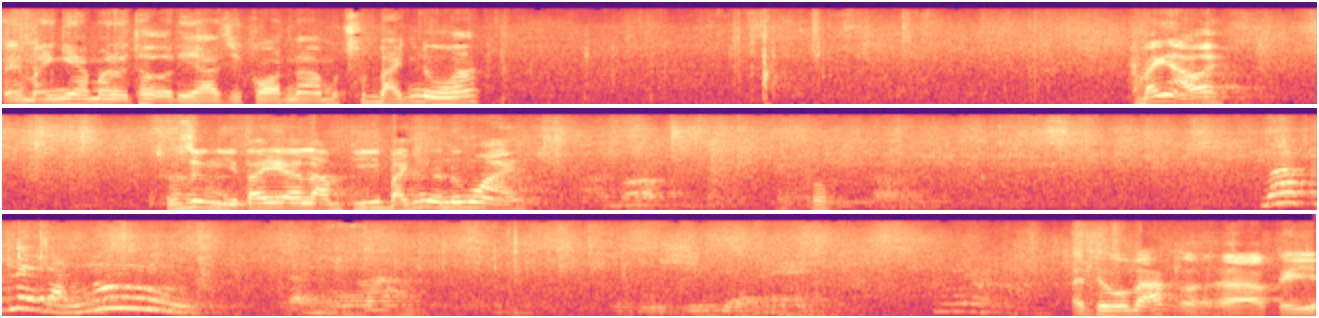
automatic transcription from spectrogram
Đây mấy anh em mà đội thợ thì à, chỉ còn à, một chút bánh thôi á Bánh à ơi? Chú dừng nghỉ tay à, làm tí bánh ở nước ngoài. Bác cái này đắng thưa các bác ở cái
